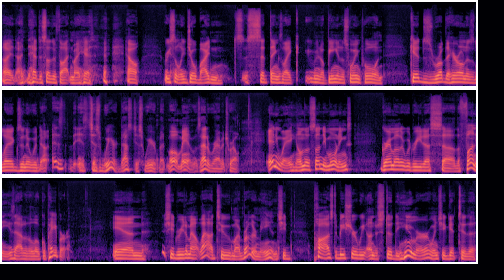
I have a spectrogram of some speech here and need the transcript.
I, I had this other thought in my head: how recently Joe Biden said things like, you know, being in a swimming pool and kids rub the hair on his legs and it would uh, it's, it's, just weird. That's just weird but oh man was that a rabbit trail. Anyway on those sunday mornings grandmother would read us uh, the funnies out of the local paper. And she'd read them out loud to my brother and me and she'd pause to be sure we understood the humor when she'd get to the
